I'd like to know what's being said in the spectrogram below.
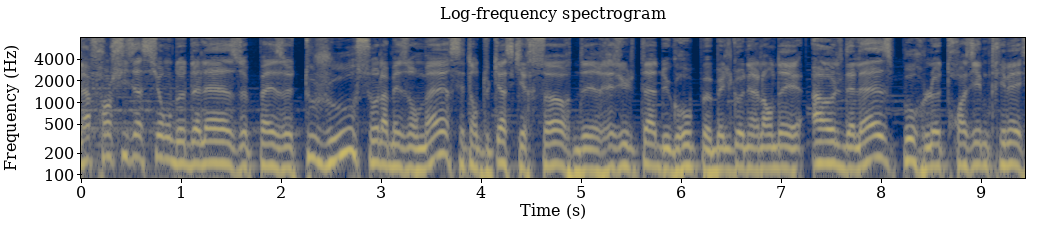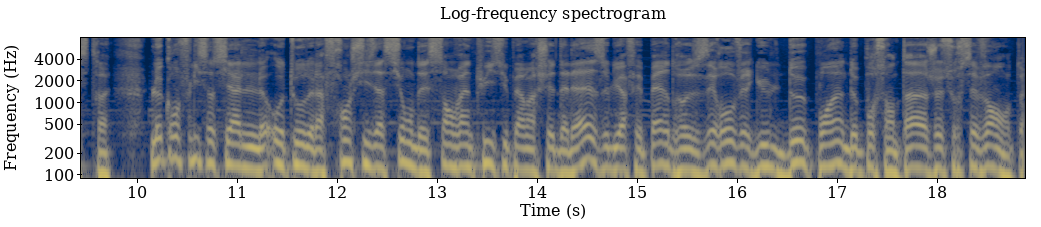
La franchisation de Deleuze pèse toujours sur la maison mère. C'est en tout cas ce qui ressort des résultats du groupe belgo-néerlandais Ahold Deleuze pour le troisième trimestre. Le conflit social autour de la franchisation des 128 supermarchés Deleuze lui a fait perdre 0,2 points de pourcentage sur ses ventes.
